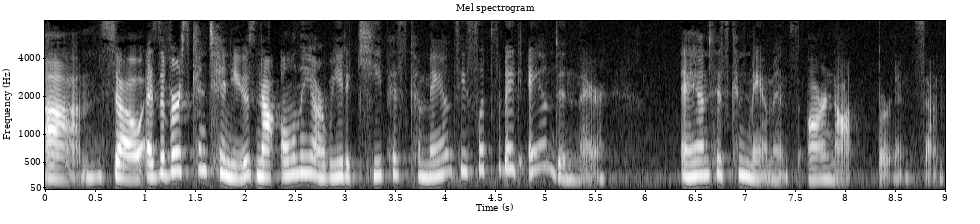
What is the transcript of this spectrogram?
Um, so, as the verse continues, not only are we to keep his commands, he slips a big and in there. And his commandments are not burdensome.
